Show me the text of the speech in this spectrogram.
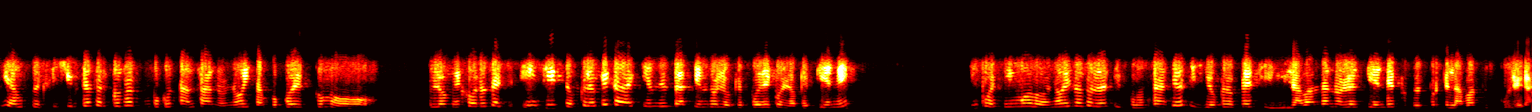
y autoexigirte hacer cosas tampoco es tan sano, ¿no? Y tampoco es como lo mejor, o sea, insisto, creo que cada quien está haciendo lo que puede con lo que tiene y pues ni modo, ¿no? Esas son las circunstancias y yo creo que si la banda no lo entiende, pues es porque la banda es culera.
